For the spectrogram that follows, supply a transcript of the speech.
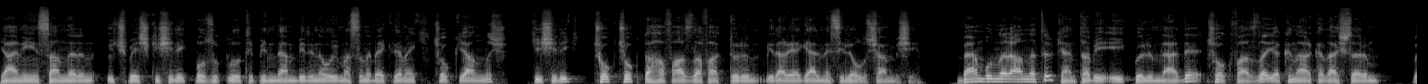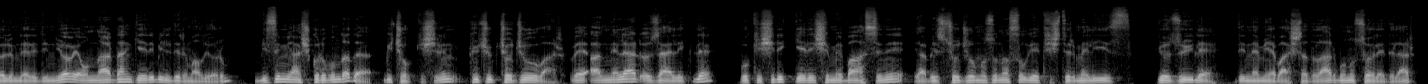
Yani insanların 3-5 kişilik bozukluğu tipinden birine uymasını beklemek çok yanlış. Kişilik çok çok daha fazla faktörün bir araya gelmesiyle oluşan bir şey. Ben bunları anlatırken tabii ilk bölümlerde çok fazla yakın arkadaşlarım bölümleri dinliyor ve onlardan geri bildirim alıyorum. Bizim yaş grubunda da birçok kişinin küçük çocuğu var ve anneler özellikle bu kişilik gelişimi bahsini ya biz çocuğumuzu nasıl yetiştirmeliyiz gözüyle dinlemeye başladılar, bunu söylediler.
